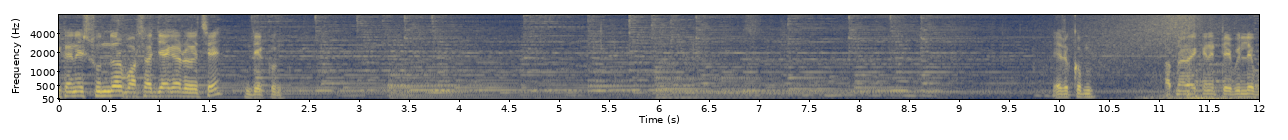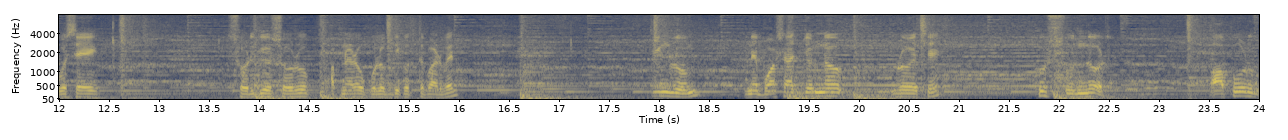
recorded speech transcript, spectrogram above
এখানে সুন্দর বসার জায়গা রয়েছে, দেখুন। এরকম আপনারা এখানে টেবিলে বসে স্বর্গীয় স্বরূপ আপনারা উপলব্ধি করতে পারবেন। সিটিং রুম মানে বসার জন্য রয়েছে। খুব সুন্দর, অপূর্ব।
